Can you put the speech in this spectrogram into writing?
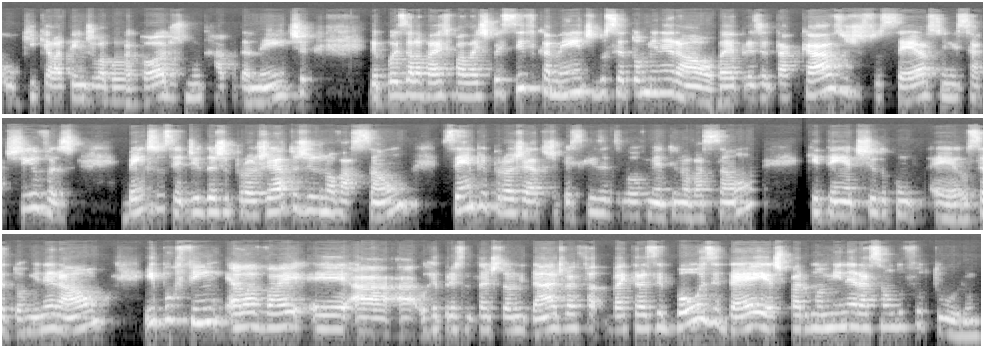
o que, que ela tem de laboratórios, muito rapidamente. Depois ela vai falar especificamente do setor mineral, vai apresentar casos de sucesso, iniciativas bem-sucedidas de projetos de inovação, sempre projetos de pesquisa, desenvolvimento e inovação, que tenha tido com é, o setor mineral. E, por fim, ela vai, é, a, a, o representante da unidade vai, vai trazer boas ideias para uma mineração do futuro.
